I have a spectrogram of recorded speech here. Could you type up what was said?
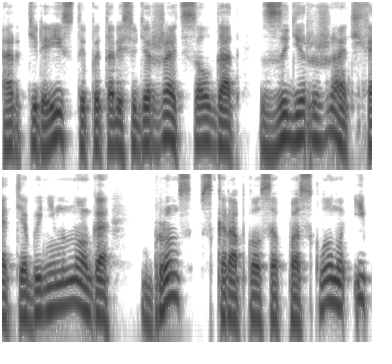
Артиллеристы пытались удержать солдат, задержать хотя бы немного. Бронз вскарабкался по склону и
